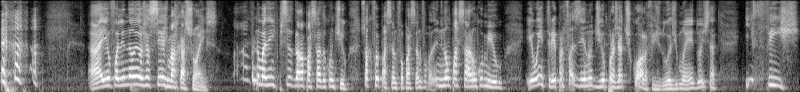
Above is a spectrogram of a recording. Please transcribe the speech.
Aí eu falei, não, eu já sei as marcações. Ah, falei, mas a gente precisa dar uma passada contigo. Só que foi passando, foi passando, foi passando, e não passaram comigo. Eu entrei para fazer no dia o projeto escola. Fiz duas de manhã e duas de tarde. E fiz.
